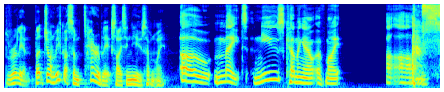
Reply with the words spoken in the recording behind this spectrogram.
Brilliant. But, John, we've got some terribly exciting news, haven't we? Oh, mate, news coming out of my arms.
